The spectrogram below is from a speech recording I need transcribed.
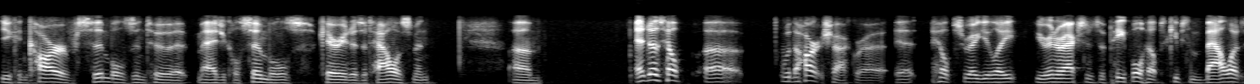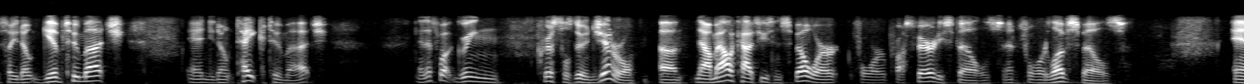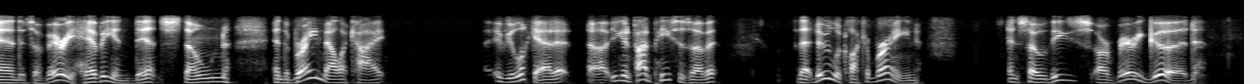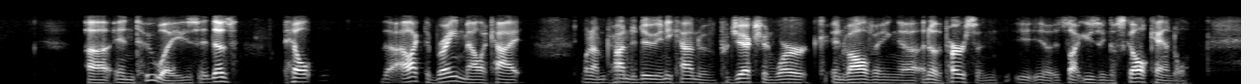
you can carve symbols into it, magical symbols, carry it as a talisman. Um, it does help uh, with the heart chakra. It helps regulate your interactions with people, helps keeps some balance so you don't give too much and you don't take too much. And that's what green crystals do in general. Um, now, Malachite's using spell work for prosperity spells and for love spells. And it's a very heavy and dense stone. And the brain malachite, if you look at it, uh, you can find pieces of it that do look like a brain. And so these are very good uh, in two ways. It does help. The, I like the brain malachite when I'm trying to do any kind of projection work involving uh, another person. You, you, know, it's like using a skull candle,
